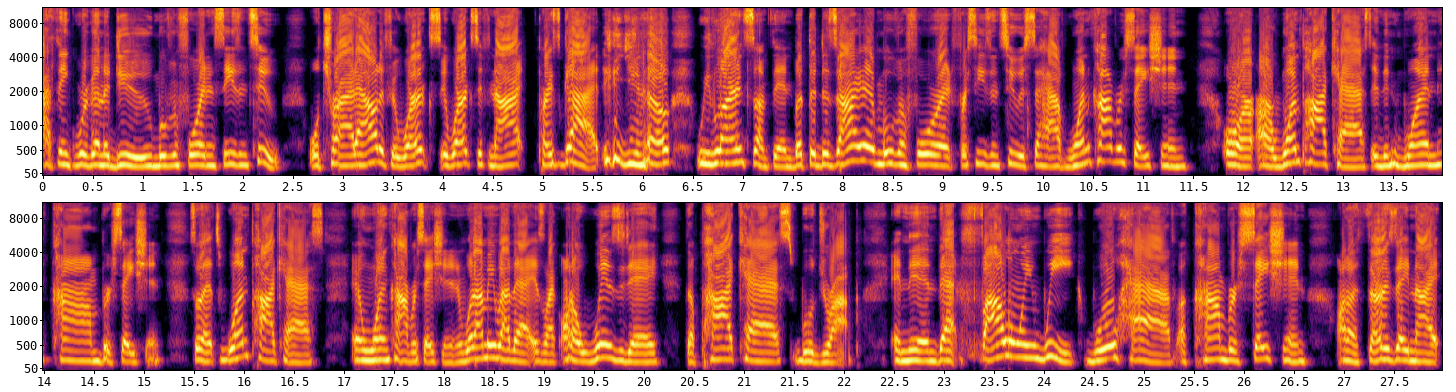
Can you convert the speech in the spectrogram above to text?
i think we're going to do moving forward in season two. We'll try it out. If it works it works. If not praise god. You know we learned something. But the desire moving forward for season two is to have one conversation or, or one podcast and then one conversation. So that's one podcast and one conversation. And what I mean by that is like on a Wednesday, the podcast will drop. And then that following week, we'll have a conversation on a Thursday night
